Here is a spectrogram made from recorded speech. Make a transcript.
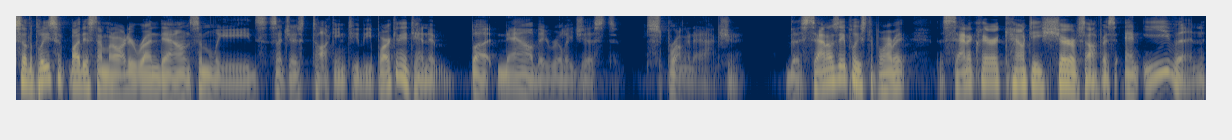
So the police by this time had already run down some leads, such as talking to the parking attendant, but now they really just sprung into action. The San Jose Police Department, the Santa Clara County Sheriff's Office, and even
